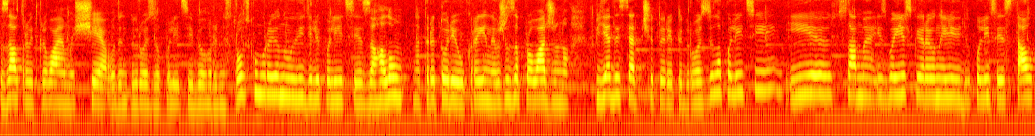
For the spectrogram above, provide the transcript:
Завтра відкриваємо ще один підрозділ поліції в Білгород-Дністровському районному відділі поліції. Загалом на території України вже запроваджено 54 підрозділа поліції, і саме Ізмаїльський районний відділ поліції став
